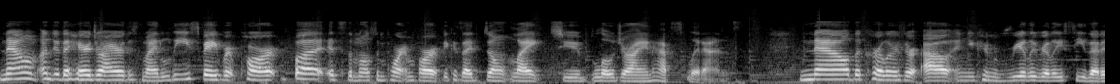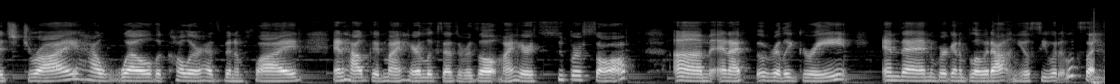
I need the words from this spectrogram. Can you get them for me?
Now I'm under the hair dryer. This is my least favorite part, but it's the most important part because I don't like to blow dry and have split ends. Now the curlers are out and you can really, really see that it's dry, how well the color has been applied and how good my hair looks as a result. My hair is super soft um, and I feel really great. And then we're going to blow it out and you'll see what it looks like.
